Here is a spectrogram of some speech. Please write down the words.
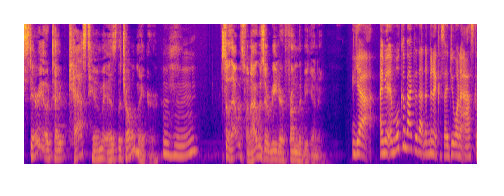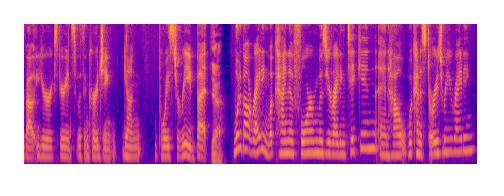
stereotype cast him as the troublemaker. Mm-hmm. So that was fun. I was a reader from the beginning. Yeah. I mean, and we'll come back to that in a minute because I do want to ask about your experience with encouraging young boys to read. But yeah. what about writing? What kind of form was your writing taken and how what kind of stories were you writing?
